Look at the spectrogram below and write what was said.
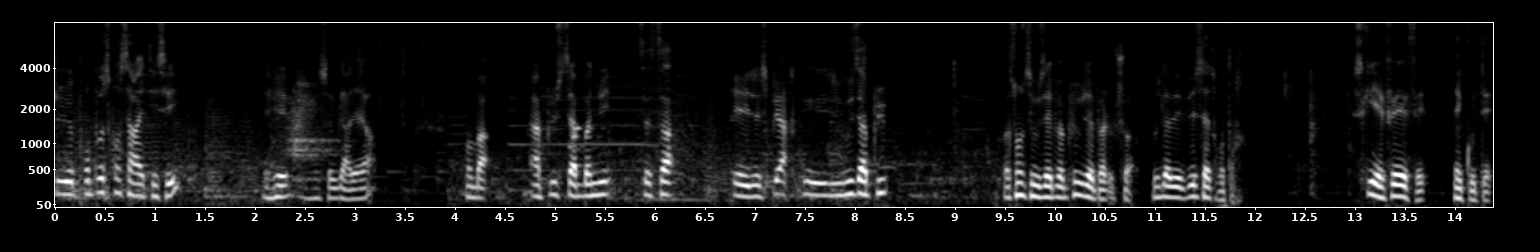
je propose qu'on s'arrête ici. Et on va sauvegarder là. Bon bah, à plus, c'est à bonne nuit, c'est ça. Et j'espère qu'il vous a plu. De toute façon, si vous avez pas plu, vous n'avez pas le choix. Vous l'avez vu, c'est trop tard. Ce qui est fait est fait. Écoutez.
